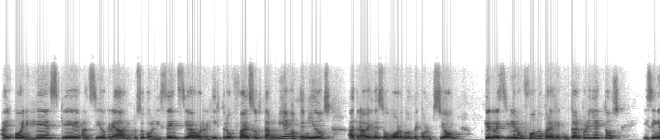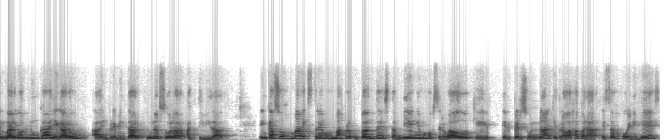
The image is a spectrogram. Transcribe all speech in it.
hay ONGs que han sido creadas incluso con licencias o registros falsos, también obtenidos a través de sobornos de corrupción, que recibieron fondos para ejecutar proyectos y sin embargo nunca llegaron a implementar una sola actividad. En casos más extremos, más preocupantes, también hemos observado que el personal que trabaja para esas ONGs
